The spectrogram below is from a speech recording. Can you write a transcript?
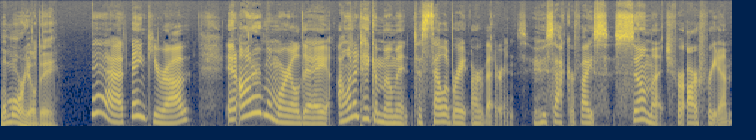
Memorial Day. Yeah, thank you, Rob. In honor of Memorial Day, I want to take a moment to celebrate our veterans who sacrifice so much for our freedom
